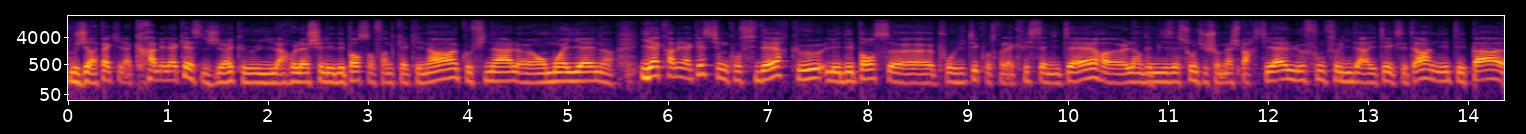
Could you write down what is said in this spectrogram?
Je ne dirais pas qu'il a cramé la caisse, je dirais qu'il a relâché les dépenses en fin de quinquennat, qu'au final, euh, en moyenne, il a cramé la caisse si on considère que les dépenses euh, pour lutter contre la crise sanitaire, euh, l'indemnisation du chômage partiel, le fonds de solidarité, etc., n'étaient pas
